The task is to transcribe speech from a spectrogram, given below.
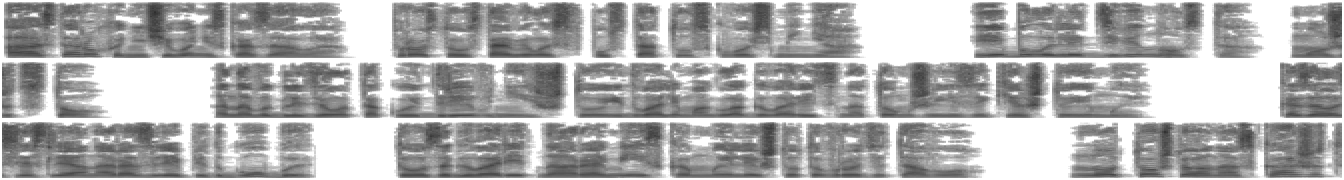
А старуха ничего не сказала, просто уставилась в пустоту сквозь меня. Ей было лет девяносто, может, сто. Она выглядела такой древней, что едва ли могла говорить на том же языке, что и мы. Казалось, если она разлепит губы, то заговорит на арамейском или что-то вроде того. Но то, что она скажет,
